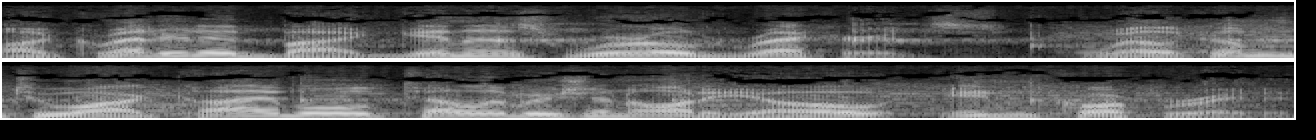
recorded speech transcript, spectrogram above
Accredited by Guinness World Records. Welcome to Archival Television Audio Incorporated.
